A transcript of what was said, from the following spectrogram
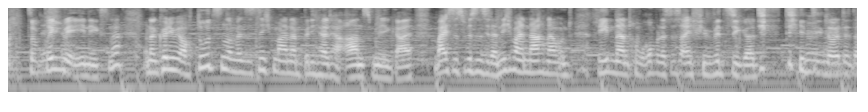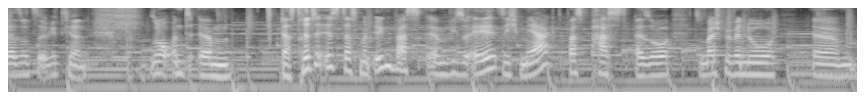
so bringt mir eh nichts. Ne? Und dann können die mich auch duzen und wenn sie es nicht machen, dann bin ich halt Herr Arndt, mir egal. Meistens wissen sie dann nicht meinen Nachnamen und reden dann drum rum. Das ist eigentlich viel witziger, die, die, die Leute da so zu irritieren. So, und ähm, das dritte ist, dass man irgendwas ähm, visuell sich merkt, was passt. Also zum Beispiel, wenn du, ähm,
